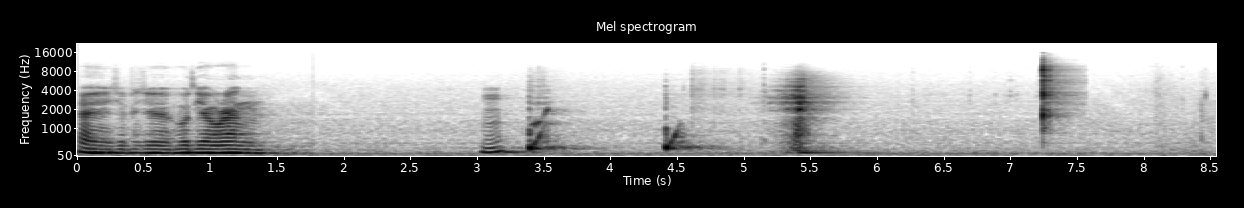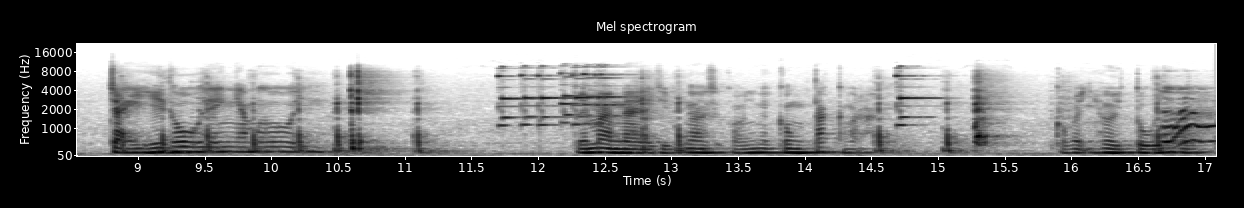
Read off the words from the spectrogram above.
Chơi Hotel Run ừ? Chạy thôi anh em ơi Cái màn này thì chúng ta sẽ có những cái công tắc các bạn ạ Có vẻ hơi tối rồi.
